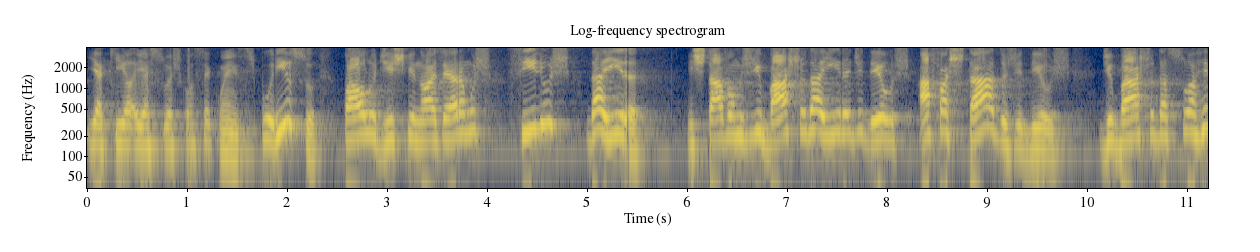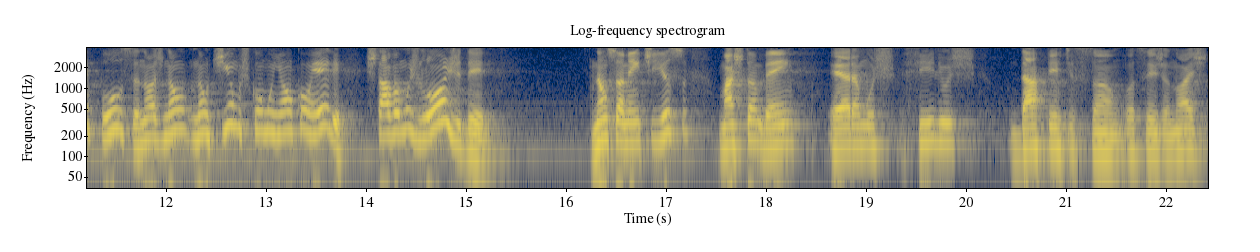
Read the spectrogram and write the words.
e, aqui, e as suas consequências. Por isso, Paulo diz que nós éramos filhos da ira. Estávamos debaixo da ira de Deus, afastados de Deus, debaixo da sua repulsa. Nós não, não tínhamos comunhão com Ele, estávamos longe dele. Não somente isso, mas também éramos filhos da perdição, ou seja, nós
